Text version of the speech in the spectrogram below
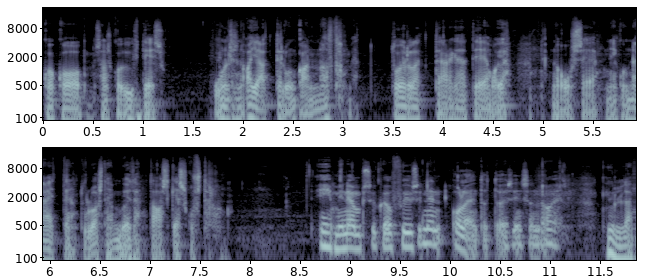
koko sanoisiko, yhteiskunnallisen ajattelun kannalta. Että todella tärkeitä teemoja nousee niin kuin näiden tulosten myötä taas keskusteluun. Ihminen on psykofyysinen olento toisin sanoen. Kyllä,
